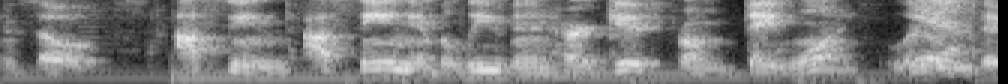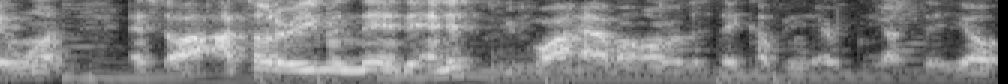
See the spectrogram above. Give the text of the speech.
and so I seen I seen and believed in her gift from day one, literally Yeah. day one. And so I, I told her even then, and this is before I have my own real estate company and everything. I said, yo.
